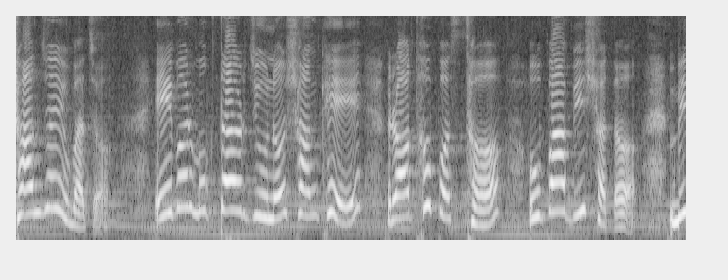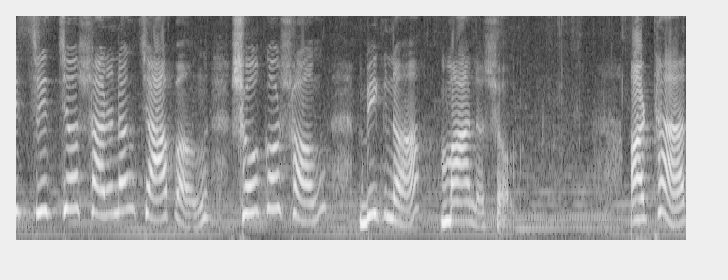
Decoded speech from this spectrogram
সঞ্জয় উবাচ এইবার মুক্তা অর্জুন সংখ্যে রথোপস্থ উপাবিশত। বিসৃজ্য শরণং চাপং শোক সং বিঘ্ন মানসম অর্থাৎ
